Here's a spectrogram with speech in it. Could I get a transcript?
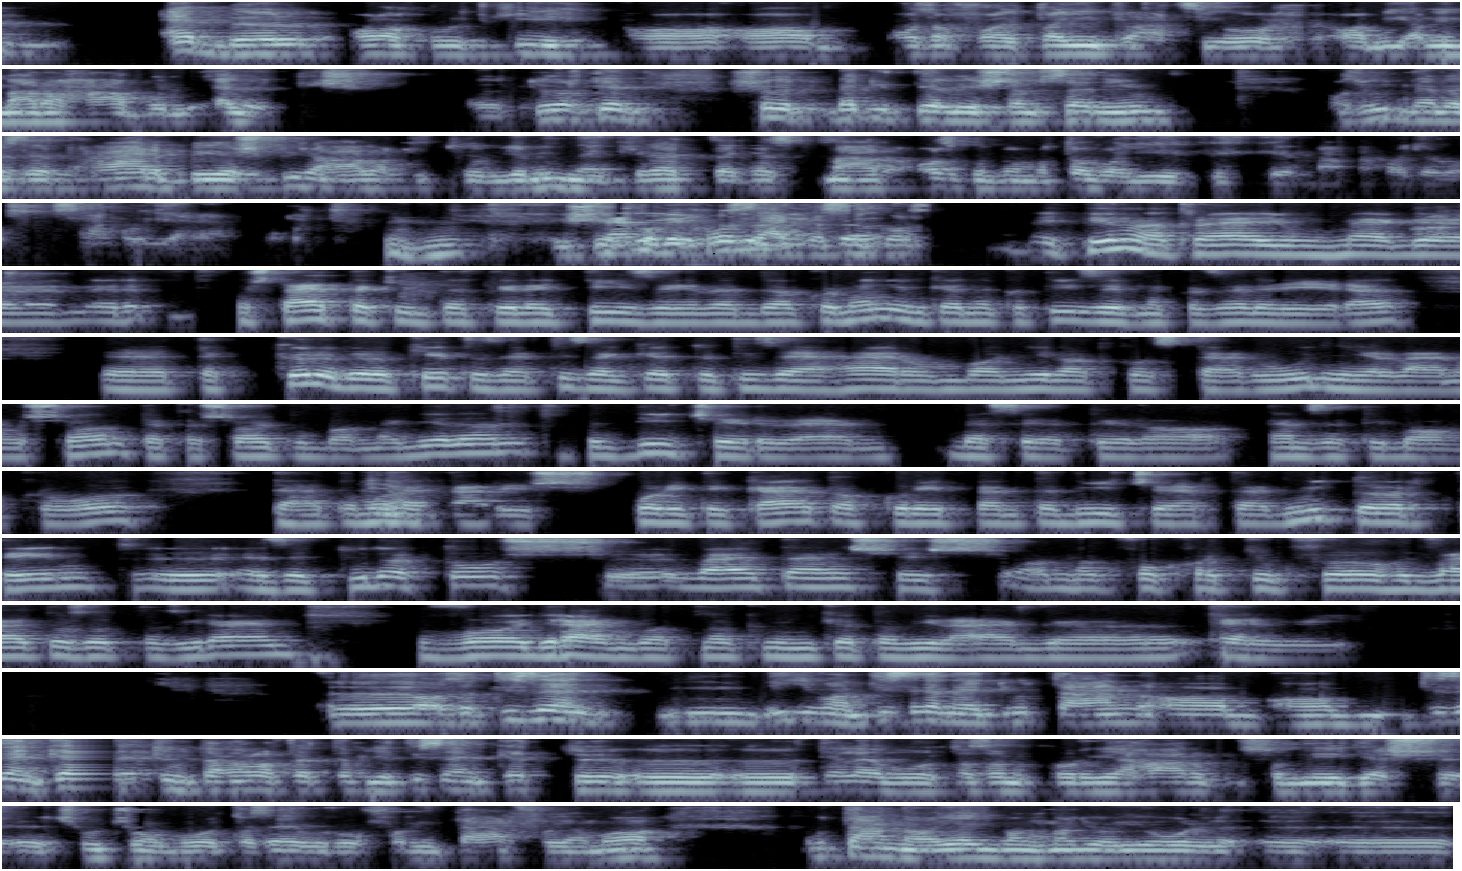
ebből alakult ki a, a, az a fajta infláció, ami, ami már a háború előtt is történt. Sőt, megítélésem szerint az úgynevezett árbér spirál, akitől ugye mindenki retteg, ez már azt gondolom a tavalyi év végén már Magyarországon jelen volt. Uh-huh. És akkor még hozzáteszek azt, egy pillanatra álljunk meg, mert most áttekintettél egy tíz évet, de akkor menjünk ennek a tíz évnek az elejére. Te körülbelül 2012-13-ban nyilatkoztál úgy nyilvánosan, tehát a sajtóban megjelent, hogy dicsérően beszéltél a Nemzeti Bankról, tehát a monetáris politikát, akkor éppen te dicsérted. Mi történt? Ez egy tudatos váltás, és annak foghatjuk föl, hogy változott az irány, vagy rángatnak minket a világ erői? Az a 10, így van, 11 után, a, a 12 után alapvettem, hogy a 12 tele volt az, amikor ugye 324-es csúcson volt az euróforint árfolyama, utána a jegybank nagyon jól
